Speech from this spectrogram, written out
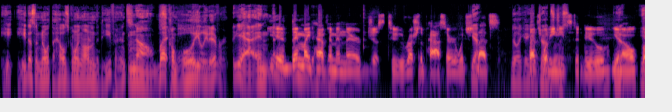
he he doesn't know what the hell's going on in the defense. no, it's but completely different. yeah, and Yeah, they might have him in there just to rush the passer, which Yeah. that's Be like, hey, that's what he job's needs to do, you Yeah. know. yeah,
